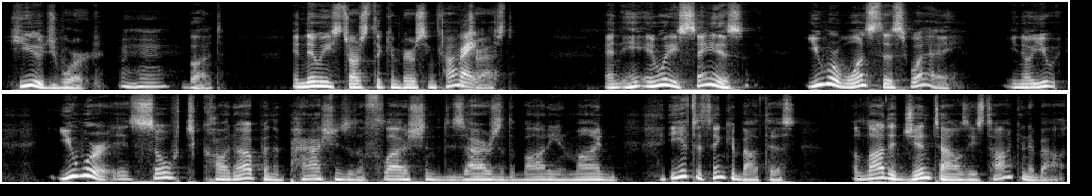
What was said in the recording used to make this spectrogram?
huge word. Mm-hmm. But and then he starts the comparison contrast, and he, and what he's saying is, you were once this way. You know you. You were so caught up in the passions of the flesh and the desires of the body and mind. And you have to think about this. A lot of the Gentiles he's talking about,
